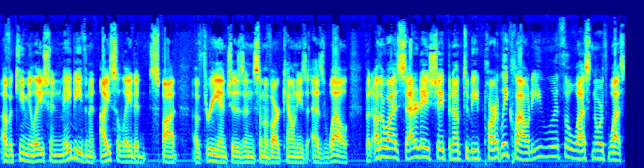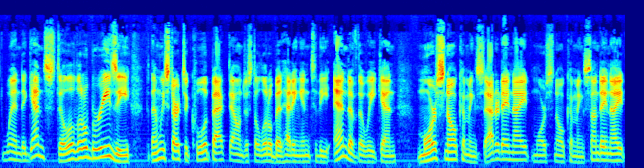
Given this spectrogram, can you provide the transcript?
of accumulation, maybe even an isolated spot of three inches in some of our counties as well. But otherwise, Saturday is shaping up to be partly cloudy with a west northwest wind. Again, still a little breezy, but then we start to cool it back down just a little bit heading into the end of the weekend. More snow coming Saturday night, more snow coming Sunday night.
